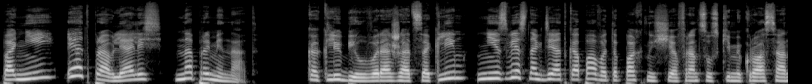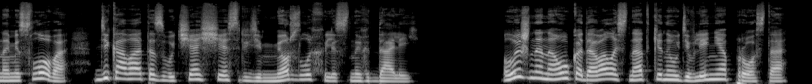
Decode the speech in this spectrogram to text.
По ней и отправлялись на променад. Как любил выражаться Клим, неизвестно где откопав это пахнущее французскими круассанами слово, диковато звучащее среди мерзлых лесных далей. Лыжная наука давалась Натке на удивление просто.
